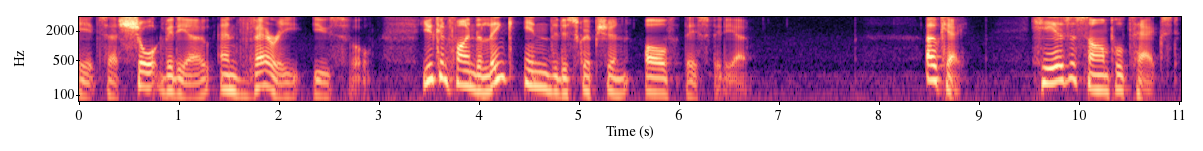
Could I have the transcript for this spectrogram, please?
It's a short video and very useful. You can find the link in the description of this video. Okay, here's a sample text,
